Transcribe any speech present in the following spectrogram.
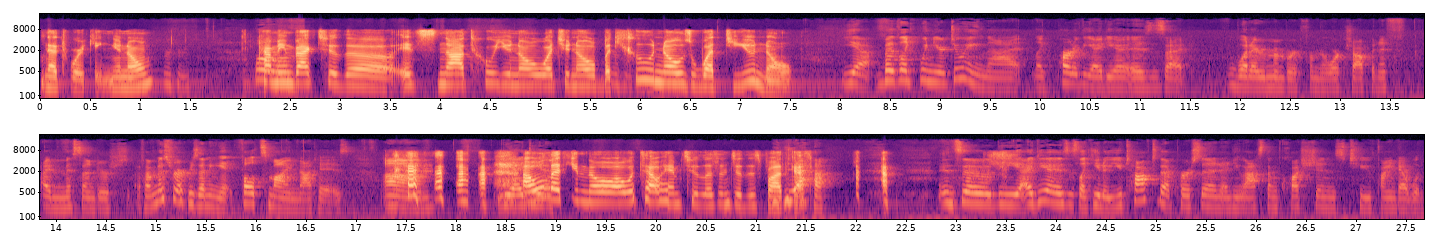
networking, you know? Mm-hmm. Well, Coming back to the it's not who you know, what you know, but mm-hmm. who knows what you know. Yeah, but like when you're doing that, like part of the idea is, is that what I remember from the workshop, and if I misunder, if I'm misrepresenting it, fault's mine, not his. Um. I will let him know. I will tell him to listen to this podcast. Yeah. And so the idea is, is like you know, you talk to that person and you ask them questions to find out what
